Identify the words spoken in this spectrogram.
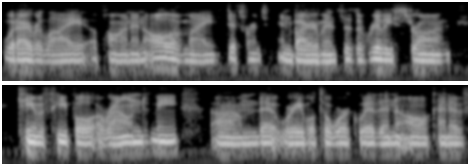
what i rely upon in all of my different environments is a really strong team of people around me um, that we're able to work with and all kind of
